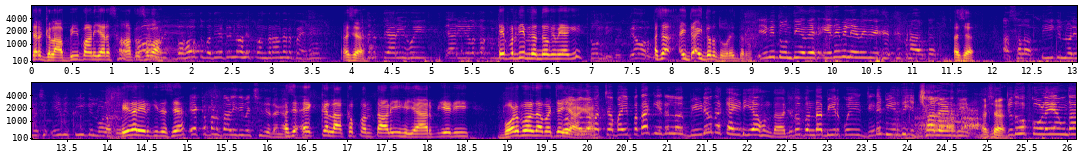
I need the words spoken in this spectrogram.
ਚਲ ਗੁਲਾਬੀ ਪਾਣੀ ਯਾਰ ਸ਼ਾਂਤ ਬਹੁਤ ਸੁਭਾ ਸੋਹਣੀ- ਬਹੁਤ ਵਧੀਆ ਢਿੱਲੋ ਹਲੇ 15 ਦਿਨ ਪਏ ਨੇ। ਅੱਛਾ। ਦਿਨ ਤਿਆਰੀ ਹੋਈ ਤਿਆਰੀ ਵਾਲਾ ਤਾਂ ਕੋਈ ਤੇ ਪ੍ਰਦੀਪ ਦੰਦੋ ਕਿਵੇਂ ਆ ਗਈ ਦੋਂਦੀ ਬਈ ਪਿਓਰ ਅੱਛਾ ਇਧਰ ਇਧਰ ਨੂੰ ਤੋਰ ਇਧਰ ਨੂੰ। ਇਹ ਵੀ ਦੋਂਦੀ ਆ ਦੇਖ ਇਹਦੇ ਵੀ ਲੈਵੇ ਦੇਖ ਇੱਥੇ ਬਣਾਵਟ ਅੱਛਾ। ਅਸਲ 30 ਕਿਲੋ ਵਾਲੀ ਵਿੱਚ ਇਹ ਵੀ 30 ਕਿਲੋ ਵਾਲਾ ਦੁੱਧ ਇਹਦਾ ਰੇਟ ਕੀ ਦੱਸਿਆ? 145 ਦੀ ਵਿੱਚ ਦੇ ਦਾਂਗੇ ਅੱਛਾ 1 ਲੱਖ 45000 ਰੁਪਏ ਦੀ ਬੋਲ-ਬੋਲ ਦਾ ਬੱਚਾ ਹੀ ਆ ਉਹਦਾ ਗਿਆ। ਬੱਚਾ ਬਾਈ ਪਤਾ ਕੀ ਢਿੱਲੋ ਵੀਡੀਓ ਤੱਕ ਆਈਡੀਆ ਹੁੰਦਾ ਜਦੋਂ ਬੰਦਾ ਵੀਰ ਕੋਈ ਜਿਹੜੇ ਵੀਰ ਦੀ ਇੱਛਾ ਲੈਣ ਦੀ ਅੱਛਾ। ਜਦੋਂ ਉਹ ਕੋਲੇ ਆਉਂਦਾ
